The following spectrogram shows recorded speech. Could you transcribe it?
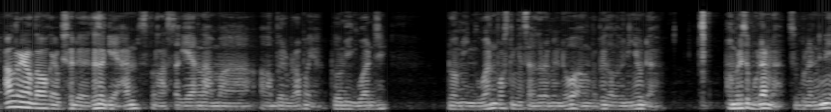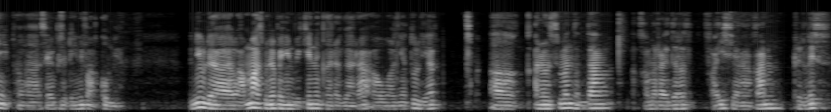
Angkringan Talk episode kesekian setelah sekian lama, hampir berapa ya? Dua mingguan sih. Dua mingguan posting Instagramnya doang, tapi kalau ininya udah hampir sebulan lah. Sebulan ini uh, saya episode ini vakum ya. Ini udah lama sebenarnya pengen bikin gara-gara awalnya tuh lihat uh, announcement tentang Kamen Rider Vice yang akan rilis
